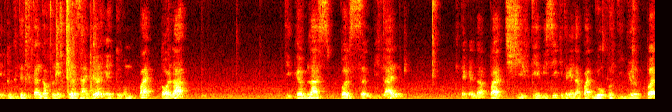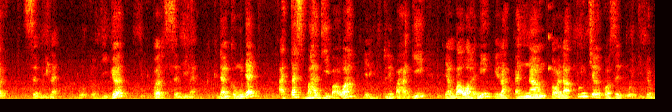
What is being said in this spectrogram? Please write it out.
Itu kita tekan calculator saja iaitu 4 tolak 13 per 9 kita akan dapat shift ABC kita akan dapat 23 per 9 23 per 9 dan kemudian atas bahagi bawah jadi kita tulis bahagi yang bawah ni ialah 6 tolak punca kuasa 2 13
